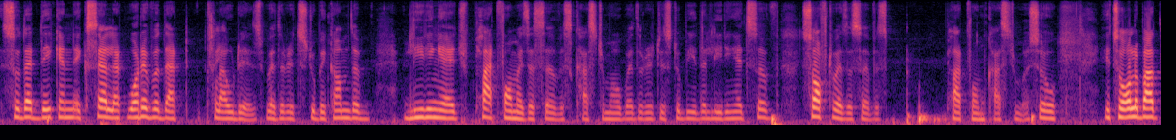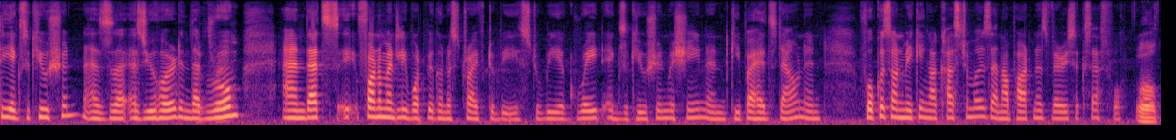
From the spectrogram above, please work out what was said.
so that they can excel at whatever that cloud is, whether it's to become the leading edge platform as a service customer, whether it is to be the leading edge serv- software as a service platform customer. So it's all about the execution, as uh, as you heard in that That's right. room, and that's uh, fundamentally what we're going to strive to be: is to be a great execution machine and keep our heads down and focus on making our customers and our partners very successful. Well,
